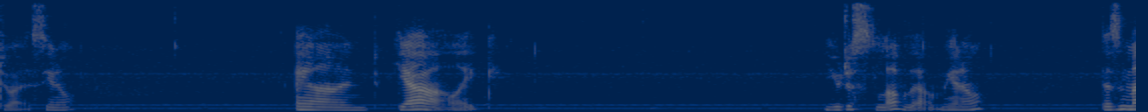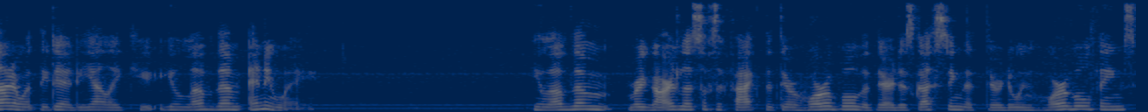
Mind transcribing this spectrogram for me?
to us, you know? And yeah, like you just love them, you know? Doesn't matter what they did. Yeah, like you you love them anyway. You love them regardless of the fact that they're horrible, that they're disgusting, that they're doing horrible things,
